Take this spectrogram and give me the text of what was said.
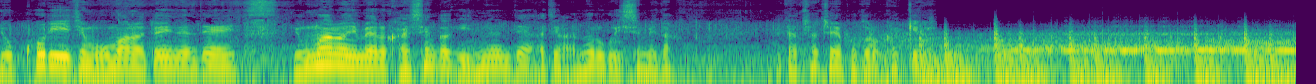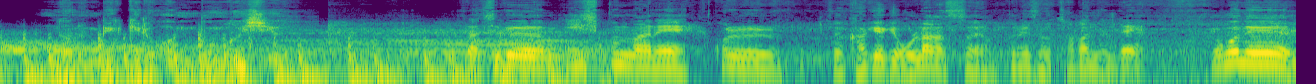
요 콜이 지금 5만원 떠 있는데 6만원이면 갈 생각이 있는데 아직 안 오르고 있습니다. 일단 천천히 보도록 할게요. 너는 미끼를 얹은 것이오. 자, 지금 20분 만에 콜, 저 가격이 올라갔어요. 그래서 잡았는데, 요거는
